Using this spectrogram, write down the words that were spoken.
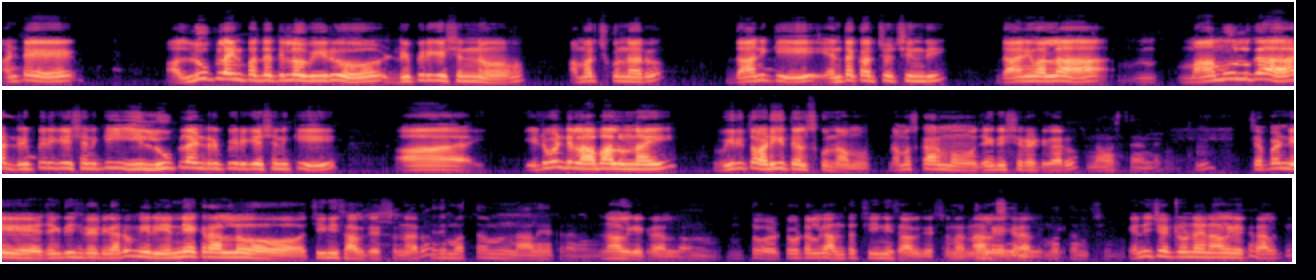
అంటే లూప్ లైన్ పద్ధతిలో వీరు డ్రిప్ ఇరిగేషన్ను అమర్చుకున్నారు. దానికి ఎంత ఖర్చు వచ్చింది దానివల్ల మామూలుగా డ్రిప్ ఇరిగేషన్కి ఈ లూప్ లైన్ డ్రిప్ ఇరిగేషన్కి ఎటువంటి లాభాలు ఉన్నాయి వీరితో అడిగి తెలుసుకుందాము. నమస్కారం జగదీష్ రెడ్డి గారు. నమస్తే అండి. చెప్పండి జగదీష్ రెడ్డి గారు మీరు ఎన్ని ఎకరాల్లో చీనీ సాగు చేస్తున్నారు? ఇది మొత్తం నాలుగు ఎకరాలు. నాలుగు ఎకరాల్లో. టోటల్గా అంతా చీనీ సాగు చేస్తున్నారు నాలుగు చీని, ఎకరాలకి. మొత్తం. ఎన్ని చెట్లు ఉన్నాయి నాలుగు ఎకరాలకి?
